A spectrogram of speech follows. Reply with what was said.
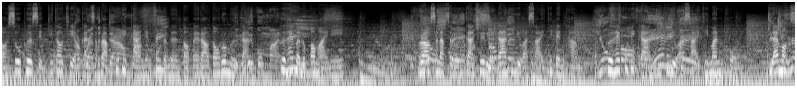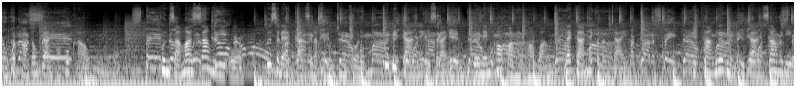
ต่อสู้เพื่อสิทธิที่เท่าเทียมกันสำหรับผู้พิการยังคงดำเนินต่อไปเราต้องร่วมมือกัน เพื่อให้บรรลุเป้าหมายนี้ เราสนับสนุนการช่วยเหลือด้านที่อยู่อาศัยที่เป็นธรรมเพื่อให้ผู้พิการมีที่อยู่อาศัยที่มั่นคง และเหมาะสมกับความต้องการของพวกเขา คุณสามารถสร้างวิดีโอ เพื่อแสดงการสนับสนุนชุมชนผู้พิการในอิสราเอลโดยเน้นข้อความแห่งความหวัง และการให้กำลังใจ อีกทางเลือกหนึ่งคือการสร้างวิดีโอ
